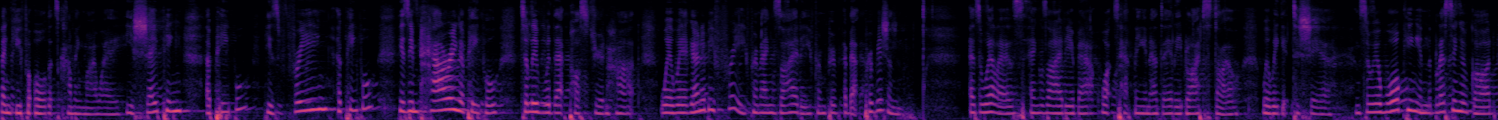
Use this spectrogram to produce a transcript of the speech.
Thank you for all that's coming my way. He's shaping a people, He's freeing a people, He's empowering a people to live with that posture and heart where we're going to be free from anxiety from about provision. As well as anxiety about what's happening in our daily lifestyle, where we get to share. And so we're walking in the blessing of God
